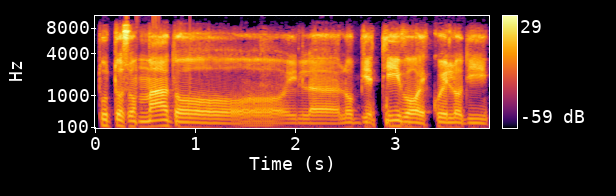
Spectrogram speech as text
tutto sommato il, l'obiettivo è quello di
